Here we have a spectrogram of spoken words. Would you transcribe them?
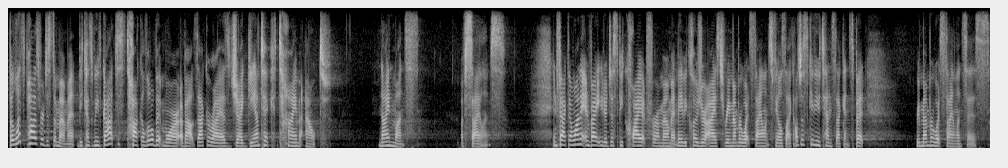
But let's pause for just a moment because we've got to talk a little bit more about Zechariah's gigantic time out nine months of silence. In fact, I want to invite you to just be quiet for a moment. Maybe close your eyes to remember what silence feels like. I'll just give you 10 seconds, but remember what silence is.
